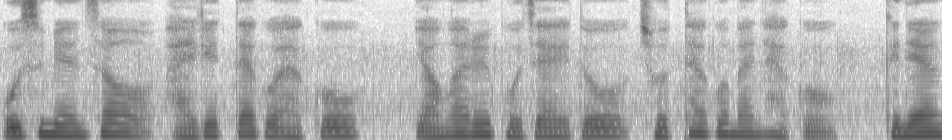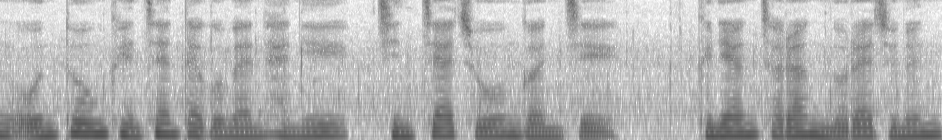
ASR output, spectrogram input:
웃으면서 알겠다고 하고 영화를 보자 해도 좋다고만 하고 그냥 온통 괜찮다고만 하니 진짜 좋은 건지 그냥 저랑 놀아주는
